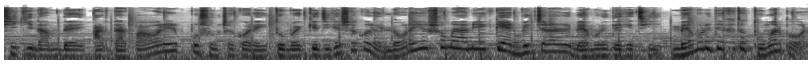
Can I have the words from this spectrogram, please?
শিকি নাম দেয় আর তার পাওয়ারের প্রশংসা করে। তোমাকে জিজ্ঞাসা করে, লড়াইয়ের সময় আমি একটি অ্যাডভেঞ্চারের মেমোরি দেখেছি। মেমোরি দেখা তো তোমার পাওয়ার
